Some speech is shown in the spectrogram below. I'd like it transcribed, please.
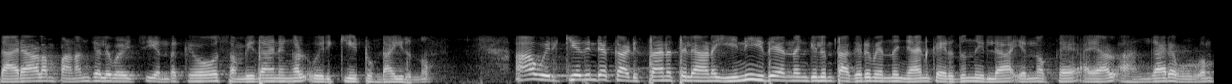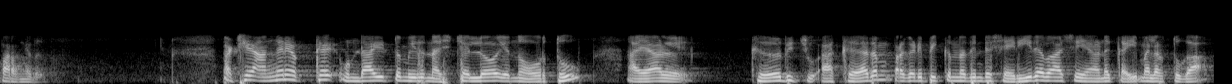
ധാരാളം പണം ചെലവഴിച്ച് എന്തൊക്കെയോ സംവിധാനങ്ങൾ ഒരുക്കിയിട്ടുണ്ടായിരുന്നു. ആ ഒരുക്കിയതിന്റെയൊക്കെ അടിസ്ഥാനത്തിലാണ് ഇനി ഇത് എന്നെങ്കിലും തകരുമെന്ന് ഞാൻ കരുതുന്നില്ല എന്നൊക്കെ അയാൾ അഹങ്കാരപൂർവം പറഞ്ഞത്. പക്ഷേ അങ്ങനെയൊക്കെ ഉണ്ടായിട്ടും ഇത് നശിച്ചല്ലോ എന്ന് ഓർത്തു അയാൾ ഖേദിച്ചു. ആ ഖേദം പ്രകടിപ്പിക്കുന്നതിന്റെ ശരീരഭാഷയാണ് കൈമലർത്തുക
